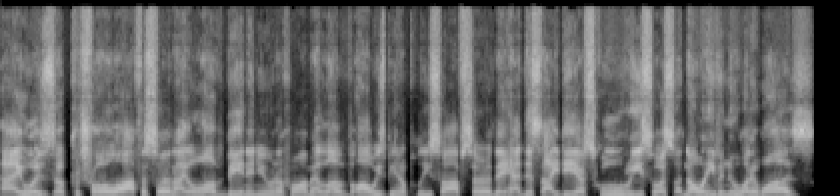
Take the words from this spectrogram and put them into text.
I was a patrol officer and I loved being in uniform. I love always being a police officer. They had this idea, school resource. No one even knew what it was.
